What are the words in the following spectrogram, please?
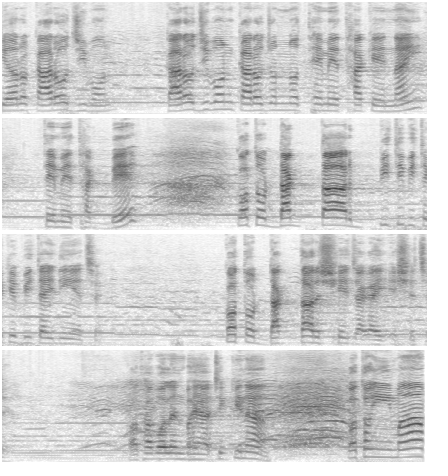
কারও কারও জীবন কারও জীবন কারও জন্য থেমে থাকে নাই, থেমে থাকবে কত ডাক্তার পৃথিবী থেকে বিদায় নিয়েছে, কত ডাক্তার সে জায়গায় এসেছে। কথা বলেন ভাইয়া, ঠিক কিনা কত ইমাম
